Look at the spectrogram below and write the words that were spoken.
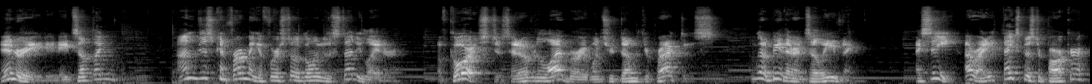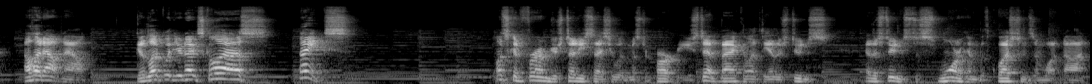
Henry, do you need something? I'm just confirming if we're still going to the study later. Of course, just head over to the library once you're done with your practice. I'm going to be there until evening. I see. Alrighty, thanks, Mr. Parker. I'll head out now. Good luck with your next class. Thanks. Once confirmed your study session with Mr. Parker, you step back and let the other students other students to swarm him with questions and whatnot.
